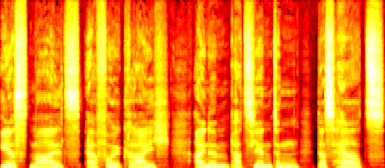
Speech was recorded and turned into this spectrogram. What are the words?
erstmals erfolgreich einem Patienten das Herz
